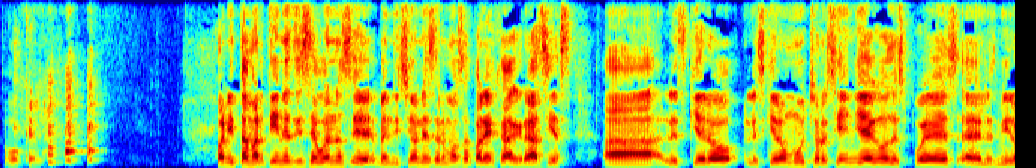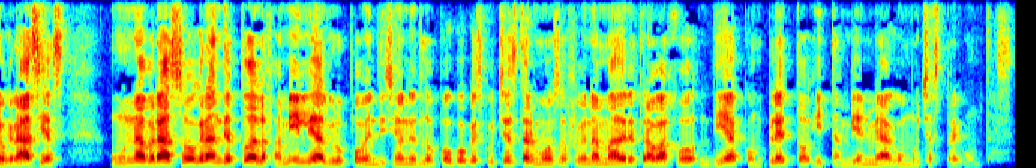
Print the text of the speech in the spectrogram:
Juanita Martínez dice, buenas eh, bendiciones, hermosa pareja, gracias. Ah, les, quiero, les quiero mucho, recién llego, después eh, les miro, gracias. Un abrazo grande a toda la familia, al grupo Bendiciones. Lo poco que escuché está hermoso. Fui una madre, trabajo día completo y también me hago muchas preguntas.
